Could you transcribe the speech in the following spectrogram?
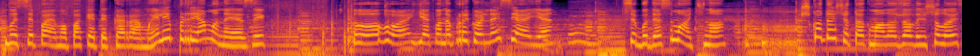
Висипаємо пакетик карамелі прямо на язик. Ого, як вона прикольно сяє. Це буде смачно. Шкода, що так мало залишилось.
